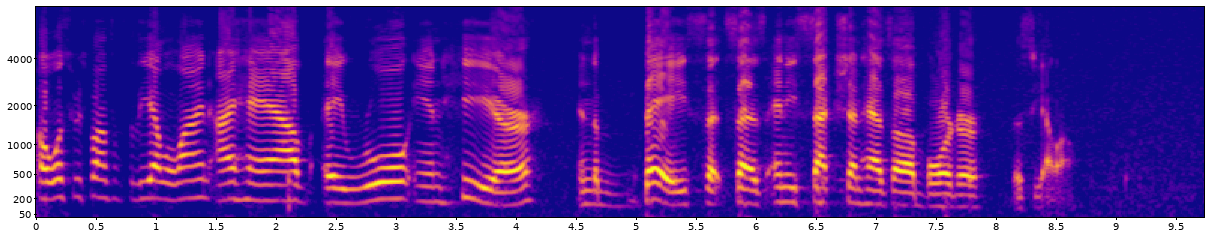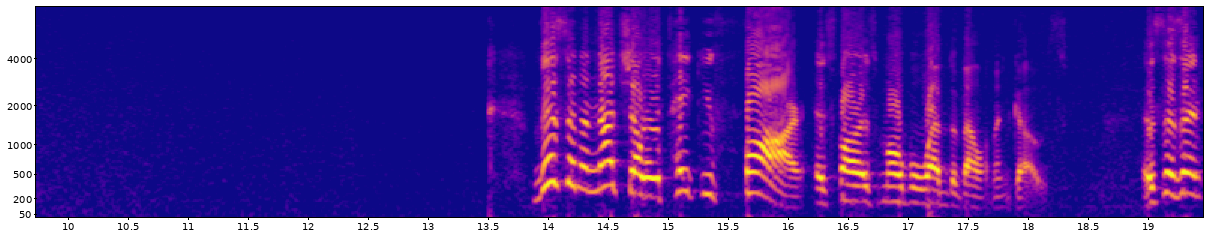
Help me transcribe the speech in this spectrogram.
Oh, what's responsible for the yellow line? I have a rule in here in the base that says any section has a border that's yellow. This, in a nutshell, will take you far as far as mobile web development goes. This isn't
